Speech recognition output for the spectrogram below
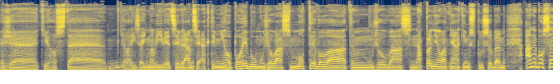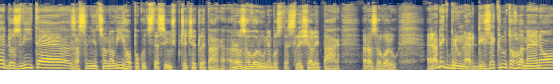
že ti hosté dělají zajímavé věci v rámci aktivního pohybu, můžou vás motivovat, můžou vás naplňovat nějakým způsobem, anebo se dozvíte zase něco nového, pokud jste si už přečetli pár rozhovorů nebo jste slyšeli pár rozhovorů. Radek Brunner, když řeknu tohle jméno,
